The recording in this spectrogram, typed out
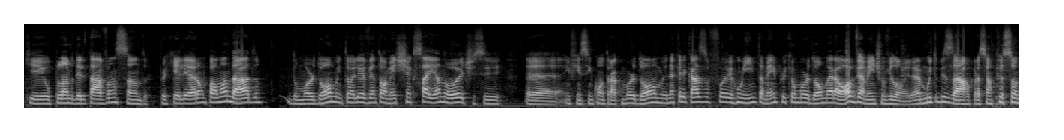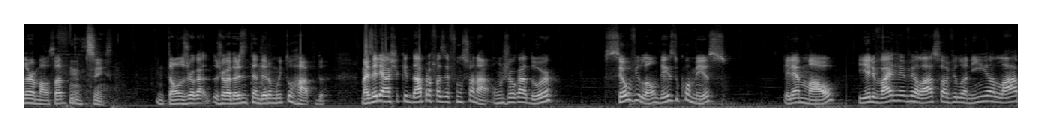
que o plano dele tá avançando. Porque ele era um pau mandado do mordomo, então ele eventualmente tinha que sair à noite, se. É, enfim, se encontrar com o mordomo. E naquele caso foi ruim também, porque o mordomo era obviamente um vilão. Ele era muito bizarro pra ser uma pessoa normal, sabe? Sim. Então os, joga- os jogadores entenderam muito rápido. Mas ele acha que dá pra fazer funcionar. Um jogador, seu vilão desde o começo, ele é mal e ele vai revelar sua vilania lá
